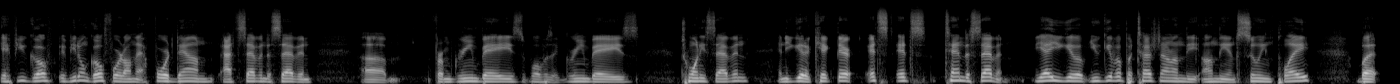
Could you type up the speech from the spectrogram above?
if you go, if you don't go for it on that fourth down at seven to seven, um, from Green Bay's what was it? Green Bay's twenty seven, and you get a kick there, it's it's ten to seven. Yeah, you give up you give up a touchdown on the on the ensuing play, but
